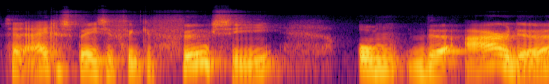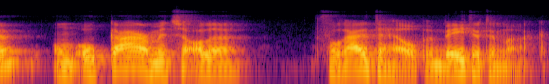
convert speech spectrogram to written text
zijn eigen specifieke functie om de aarde, om elkaar met z'n allen vooruit te helpen en beter te maken.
